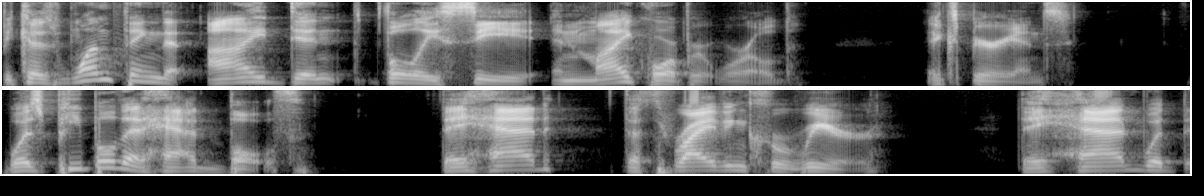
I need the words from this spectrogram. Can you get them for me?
Because one thing that I didn't fully see in my corporate world experience was people that had both. They had the thriving career, they had what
